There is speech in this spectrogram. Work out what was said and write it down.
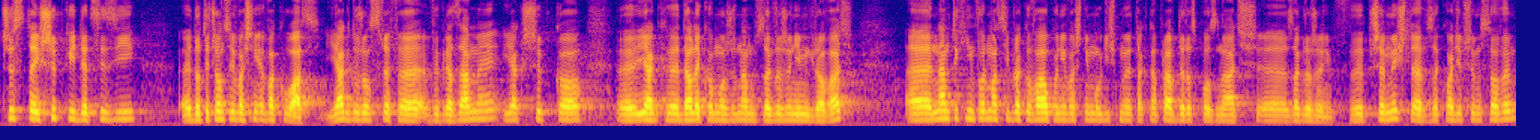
czystej, szybkiej decyzji e, dotyczącej właśnie ewakuacji. Jak dużą strefę wygradzamy, jak szybko, e, jak daleko może nam zagrożenie migrować. E, Nam tych informacji brakowało, ponieważ nie mogliśmy tak naprawdę rozpoznać e, zagrożeń. W przemyśle, w zakładzie przemysłowym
